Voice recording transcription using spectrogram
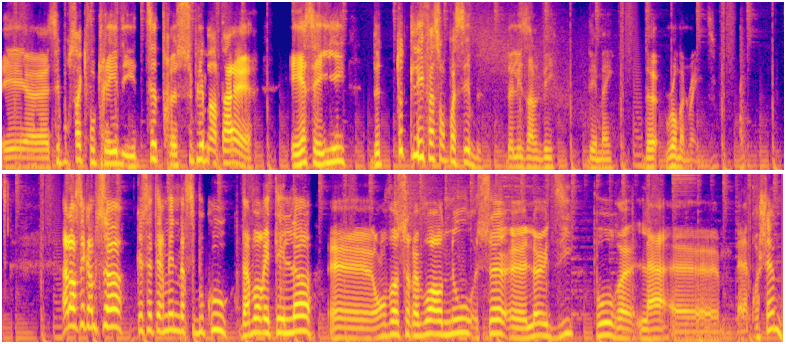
Et euh, c'est pour ça qu'il faut créer des titres supplémentaires et essayer de toutes les façons possibles de les enlever des mains de Roman Reigns. Alors c'est comme ça que ça termine. Merci beaucoup d'avoir été là. Euh, on va se revoir, nous, ce euh, lundi pour la, ben, la prochaine,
